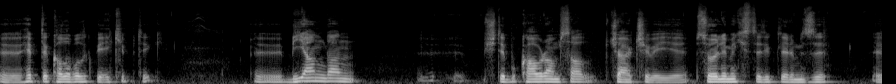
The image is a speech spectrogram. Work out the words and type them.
e, hep de kalabalık bir ekiptik. E, bir yandan işte bu kavramsal çerçeveyi, söylemek istediklerimizi e,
